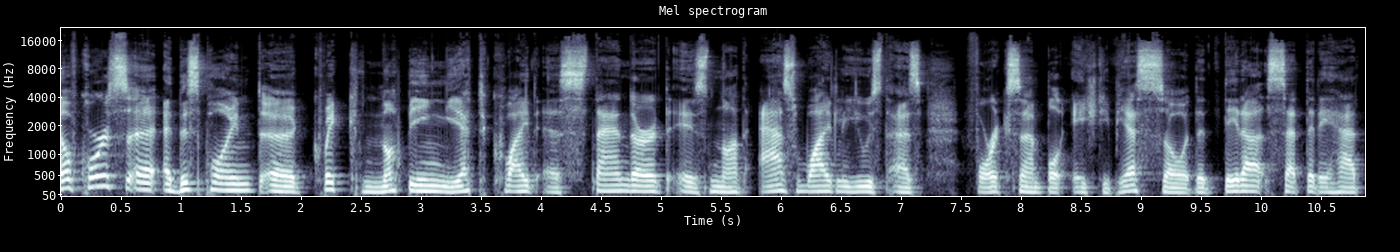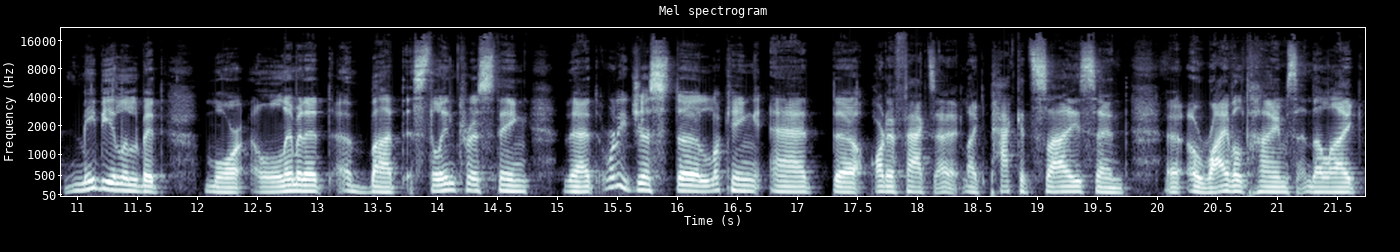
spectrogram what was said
Now, of course, uh, at this point, uh, QUIC not being yet quite a standard is not as widely used as, for example, HTTPS. So the data set that they had maybe a little bit more limited, but still interesting that really just uh, looking at the artifacts uh, like packet size and uh, arrival times and the like,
